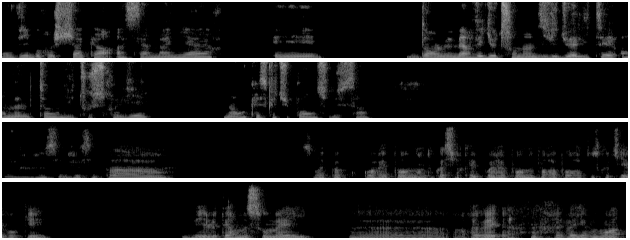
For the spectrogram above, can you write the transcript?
vibre chacun à sa manière et dans le merveilleux de son individualité, en même temps, on est tous reliés. Non? Qu'est-ce que tu penses de ça? Je sais je sais pas je saurais pas quoi répondre, en tout cas sur quel point répondre par rapport à tout ce que tu as évoqué. Mais le terme sommeil, heu, réveille réveille en moi,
